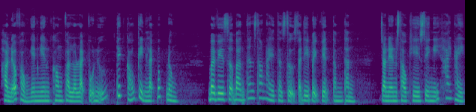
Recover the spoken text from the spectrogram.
Hơn nữa phòng nghiên nghiên không phải là loại phụ nữ thích cáu kỉnh lại bốc đồng. Bởi vì sợ bản thân sau này thật sự sẽ đi bệnh viện tâm thần. Cho nên sau khi suy nghĩ hai ngày,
